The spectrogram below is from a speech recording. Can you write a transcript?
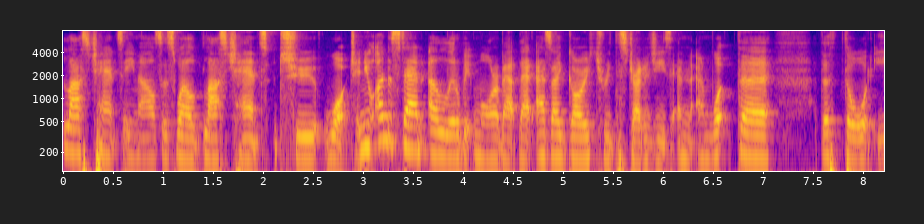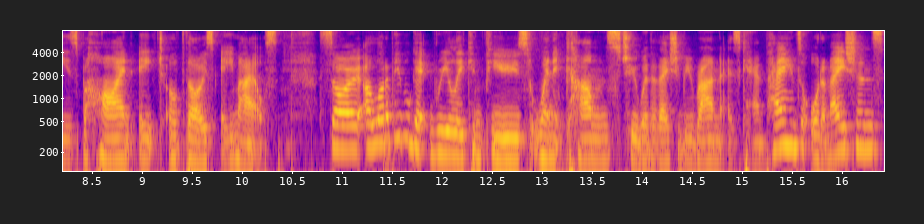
last chance emails as well, last chance to watch. And you'll understand a little bit more about that as I go through the strategies and, and what the the thought is behind each of those emails. So, a lot of people get really confused when it comes to whether they should be run as campaigns or automations.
